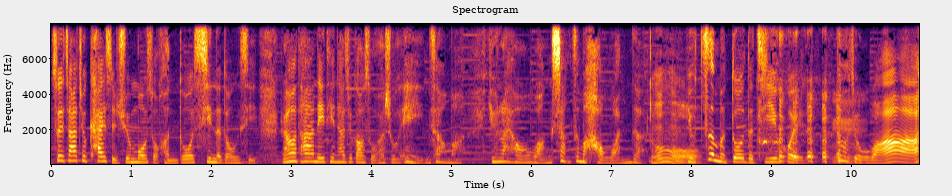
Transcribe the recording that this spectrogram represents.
所以他就开始去摸索很多新的东西。然后他那天他就告诉我，他说，哎，你知道吗？原来哦，网上这么好玩的。哦，有这么多的机会的，那 我就哇，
